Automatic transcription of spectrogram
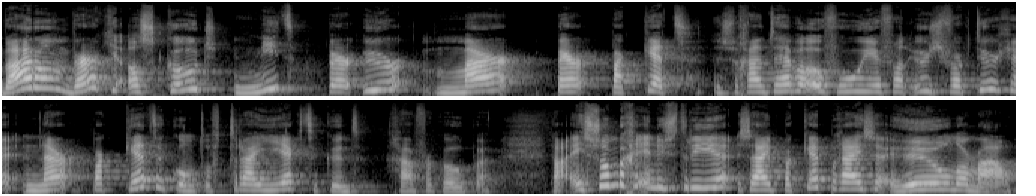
Waarom werk je als coach niet per uur, maar per pakket? Dus we gaan het hebben over hoe je van uurtje factuurtje naar pakketten komt of trajecten kunt gaan verkopen. Nou, in sommige industrieën zijn pakketprijzen heel normaal.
